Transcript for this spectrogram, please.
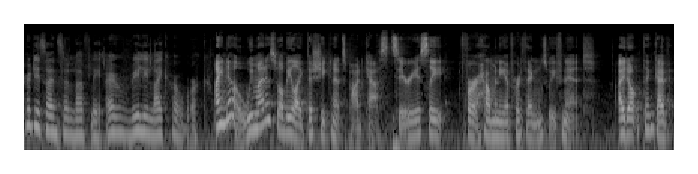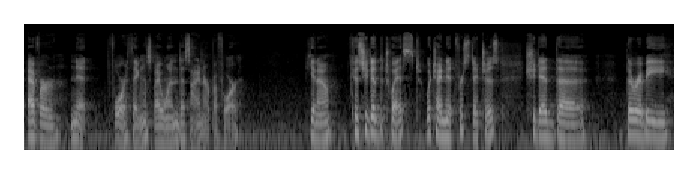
Her designs are lovely. I really like her work. I know. We might as well be like the Chic Knits podcast, seriously, for how many of her things we've knit. I don't think I've ever knit four things by one designer before. You know? Because she did the twist, which I knit for stitches. She did the the ribby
